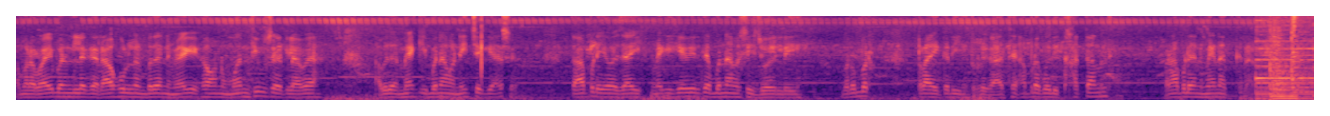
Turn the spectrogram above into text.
અમારા ભાઈબંધ એટલે કે રાહુલને બધાને મેગી ખાવાનું મન થયું છે, એટલે હવે આ બધા મેગી બનાવવા નીચે ગયા છે. તો આપણે એવા જાય મેગી કેવી રીતે બનાવે છે જોઈ લઈ બરાબર? ટ્રાય કરી થોડીક હાથે. આપણે કોઈ ખાતા નથી પણ આપણે એને મહેનત કરાવી.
